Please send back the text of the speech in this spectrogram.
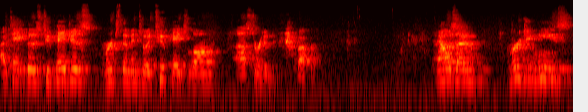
I take those two pages, merge them into a two-page long uh, sorted buffer. Now, as I'm merging these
